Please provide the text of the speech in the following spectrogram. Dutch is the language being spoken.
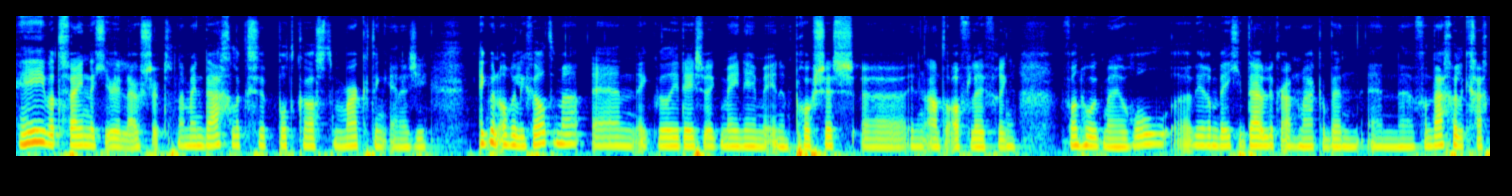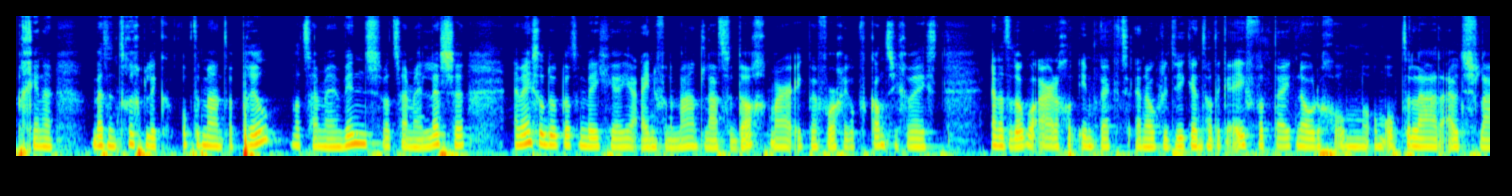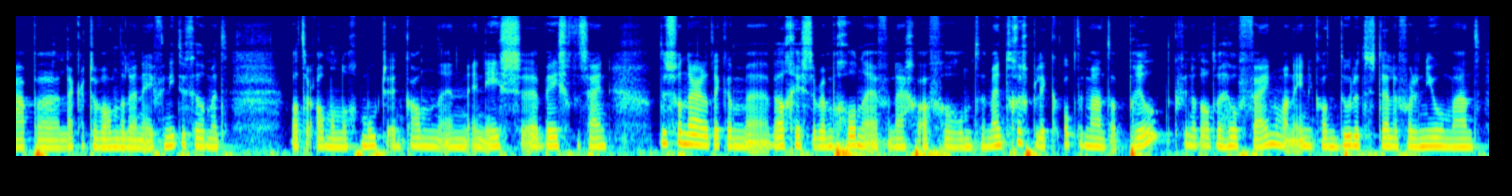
Hey, wat fijn dat je weer luistert naar mijn dagelijkse podcast Marketing Energy. Ik ben Aurélie Veltema en ik wil je deze week meenemen in een proces, uh, in een aantal afleveringen, van hoe ik mijn rol uh, weer een beetje duidelijker aan het maken ben. En uh, vandaag wil ik graag beginnen met een terugblik op de maand april. Wat zijn mijn wins, wat zijn mijn lessen? En meestal doe ik dat een beetje ja, einde van de maand, laatste dag, maar ik ben vorige week op vakantie geweest. En dat had ook wel aardig wat impact. En ook dit weekend had ik even wat tijd nodig om, om op te laden, uit te slapen, lekker te wandelen. En even niet te veel met wat er allemaal nog moet en kan en, en is uh, bezig te zijn. Dus vandaar dat ik hem uh, wel gisteren ben begonnen en vandaag afgerond. Uh, mijn terugblik op de maand april. Ik vind het altijd wel heel fijn om aan de ene kant doelen te stellen voor de nieuwe maand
